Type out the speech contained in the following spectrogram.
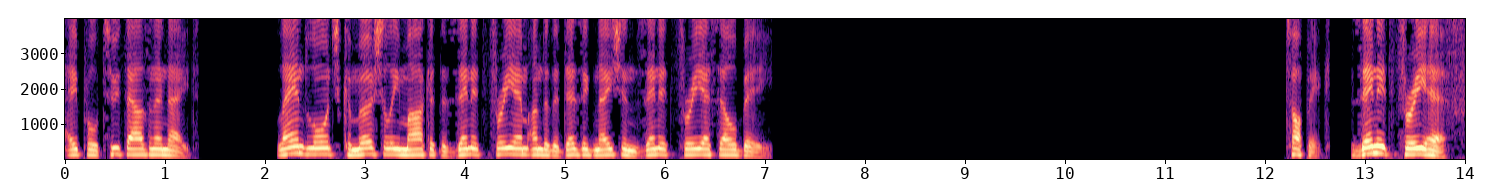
April 2008. Land launch commercially market the Zenit 3M under the designation Zenit 3SLB. Zenit 3F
